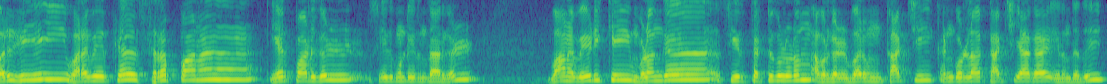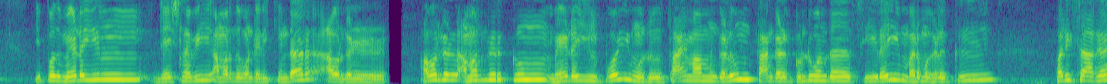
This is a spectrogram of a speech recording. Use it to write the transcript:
வருகையை வரவேற்க சிறப்பான ஏற்பாடுகள் செய்து கொண்டிருந்தார்கள். வான வேடிக்கை முழங்க சீர்தட்டுகளுடன் அவர்கள் வரும் காட்சி கண்கொள்ளா காட்சியாக இருந்தது. இப்போது மேடையில் ஜெய்ஷ்ணவி அமர்ந்து கொண்டிருக்கின்றார். அவர்கள் அவர்கள் அமர்ந்திருக்கும் மேடையில் போய் மூன்று தாய்மாமன்களும் தாங்கள் கொண்டு வந்த சீரை மருமகளுக்கு பரிசாக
